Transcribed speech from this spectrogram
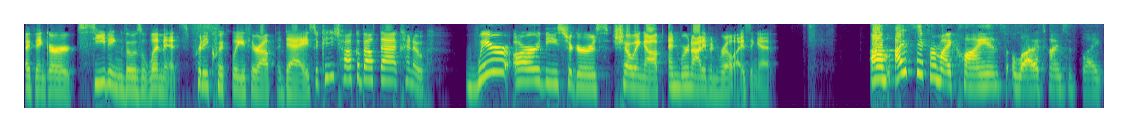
i think are exceeding those limits pretty quickly throughout the day so can you talk about that kind of where are these sugars showing up and we're not even realizing it? Um, I'd say for my clients, a lot of times it's like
